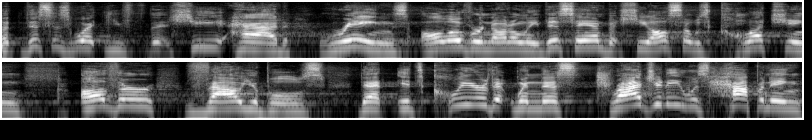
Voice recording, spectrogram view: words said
but this is what you she had rings all over not only this hand but she also was clutching other valuables that it's clear that when this tragedy was happening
